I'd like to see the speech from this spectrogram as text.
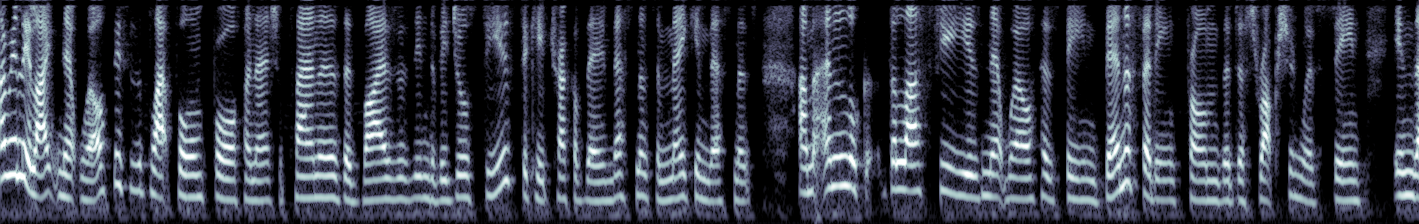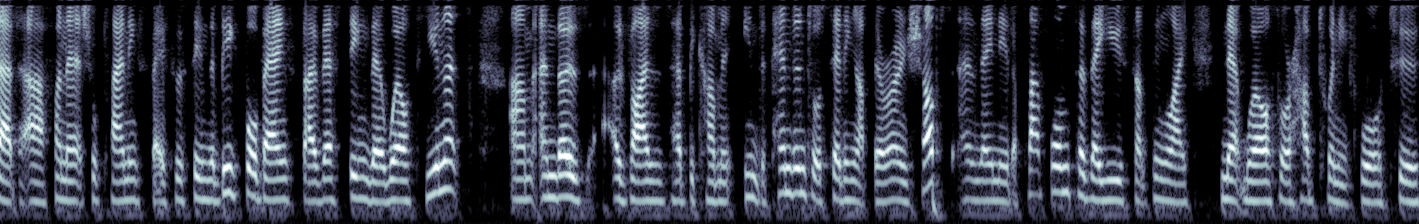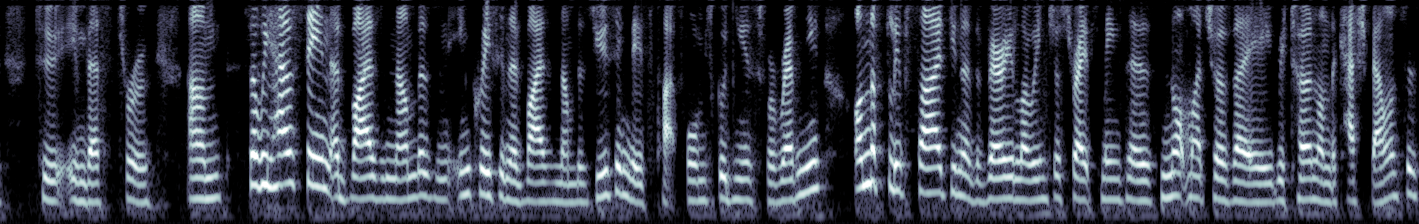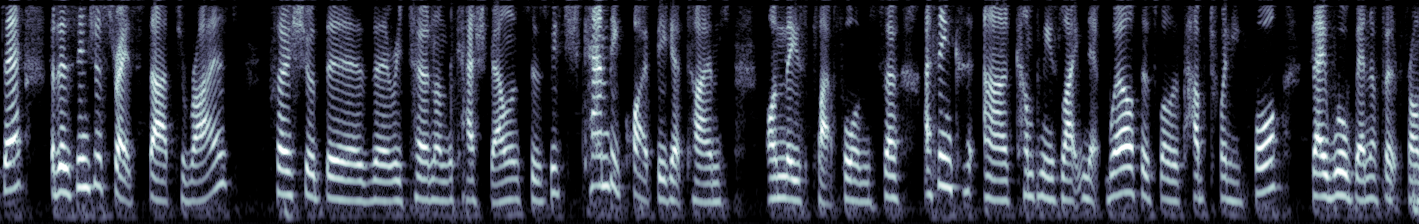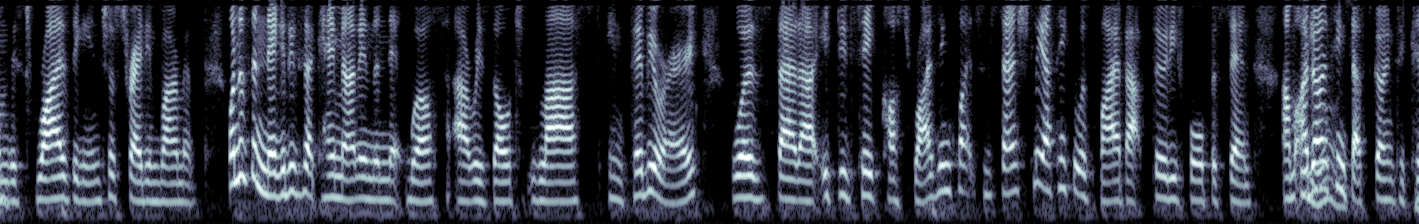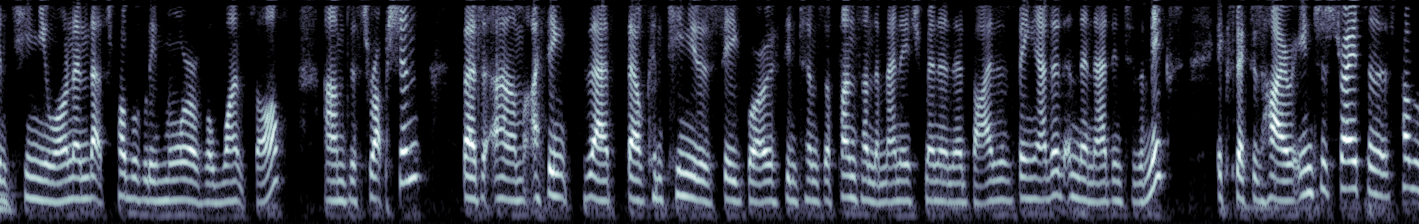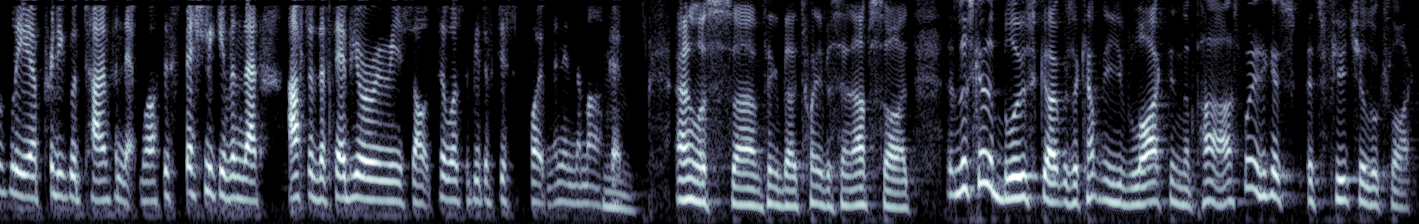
I really like Netwealth. This is a platform for financial planners, advisors, individuals to use to keep track of their investments and make investments. Um, and look, the last few years, Netwealth has been benefiting from the disruption we've seen in that uh, financial planning space. We've seen the big four banks divesting their wealth units, um, and those advisors have become independent or setting up their own shops, and they need a platform. So they use something like Netwealth or Hub24 to, to invest through. Um, so we have seen advisor numbers, an increase in advisor numbers using these platforms. Good news for revenue. On the flip side, you know, the very low interest rates means there's not much of a return on the cash balances there. But as interest rates start to rise, so should the, the return on the cash balances, which can be quite big at times on these platforms. So I think uh, companies like Netwealth as well as Hub24, they will benefit from this rising interest rate environment. One of the negatives that came out in the Netwealth uh, result last in February was that uh, it did see costs rising quite substantially. I think it was by about 34%. Um, I don't think that's going to continue on, and that's probably more of a once off um, disruption. But um, I think that they'll continue to see growth in terms of funds under management and advisors being added and then add into the mix, expected higher interest rates. And it's probably a pretty good time for Netwealth, especially given that after the February results, there was a bit of disappointment in the market. Mm. Analysts um, think about 20% upside. Let's go to BlueScope, was a company you've liked in the past. What do you think its, its future looks like?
